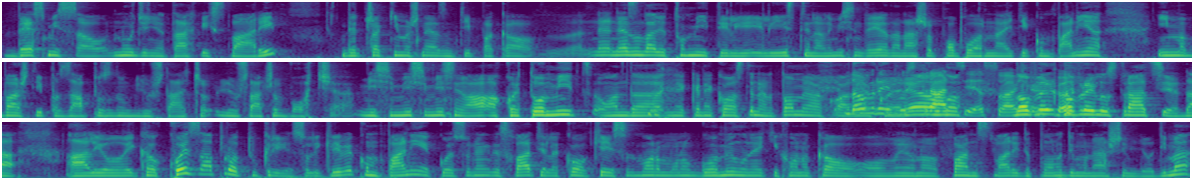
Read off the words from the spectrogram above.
besmisao nuđenja takvih stvari gde čak imaš, ne znam, tipa kao, ne, ne znam da li je to mit ili, ili istina, ali mislim da je jedna naša popularna IT kompanija ima baš tipa zapoznog ljuštača, ljuštača voća. Mislim, mislim, mislim, a, ako je to mit, onda neka neka ostane na tome. Ako, ali dobra ako ilustracija realno, svakako. Dobra, dobra ilustracija, da. Ali ovaj, kao, ko je zapravo tu krive? Su li krive kompanije koje su negde shvatile kao, ok, sad moramo ono gomilu nekih ono kao ovaj, ono, fun stvari da ponudimo našim ljudima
